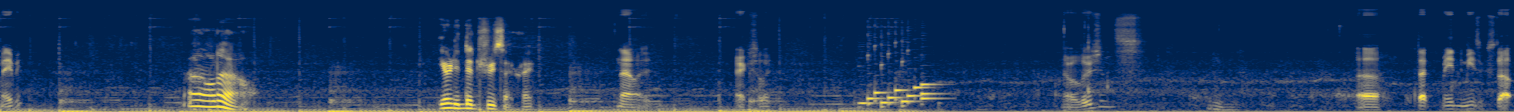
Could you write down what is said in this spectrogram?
Maybe. I don't know. You already did True Sight, right? No, I didn't. Actually. No illusions. Uh, that made the music stop.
